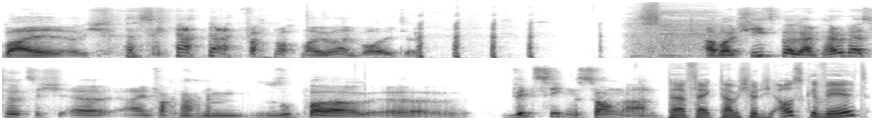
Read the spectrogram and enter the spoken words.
Weil ich das gerne einfach nochmal hören wollte. Aber Cheeseburger in Paradise hört sich äh, einfach nach einem super äh, witzigen Song an. Perfekt, habe ich für dich ausgewählt.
